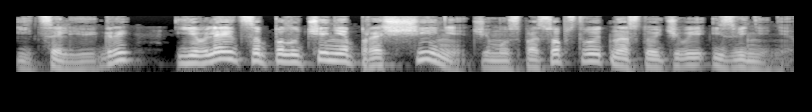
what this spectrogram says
и целью игры является получение прощения, чему способствуют настойчивые извинения.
